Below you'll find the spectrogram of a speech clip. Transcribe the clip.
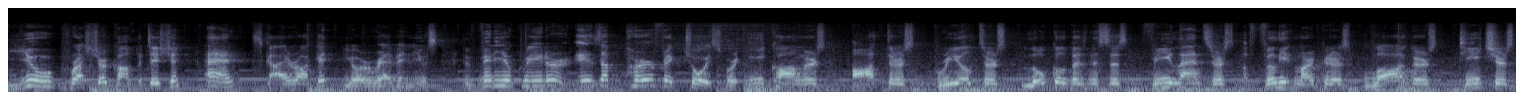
you crush your competition and skyrocket your revenues. A video Creator is a perfect choice for e-commerce, authors, realtors, local businesses, freelancers, affiliate marketers, bloggers, teachers,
